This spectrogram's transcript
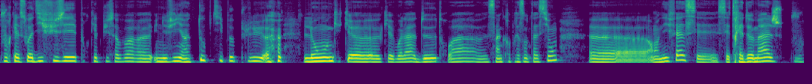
pour qu'elle soit diffusée, pour qu'elle puisse avoir une vie un tout petit peu plus longue que, que, voilà deux, trois, cinq représentations, en effet, c'est très dommage pour,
